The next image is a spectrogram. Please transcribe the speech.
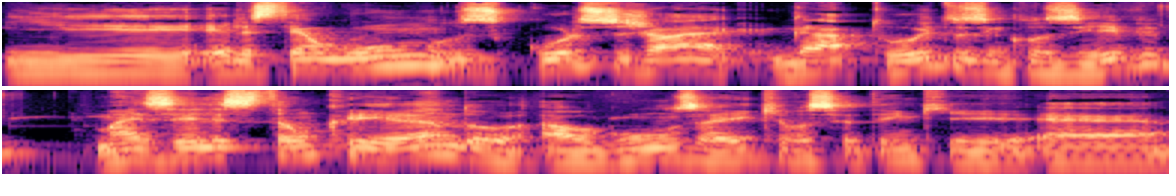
E eles têm alguns cursos já gratuitos, inclusive, mas eles estão criando alguns aí que você tem que é,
